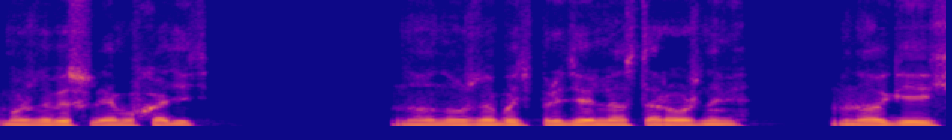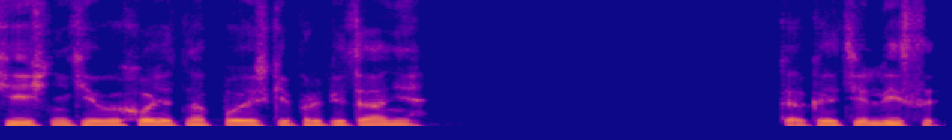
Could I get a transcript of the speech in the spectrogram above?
Можно без шлема входить. Но нужно быть предельно осторожными. Многие хищники выходят на поиски пропитания. Как эти лисы?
